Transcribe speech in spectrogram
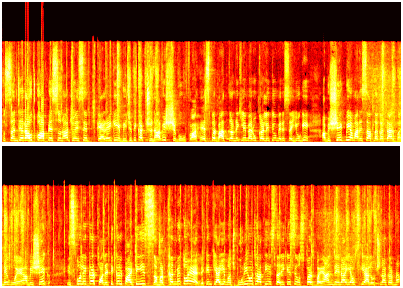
तो संजय राउत को आपने सुना, जो इसे कह रहे हैं कि ये बीजेपी का चुनावी शगुफा है। इस पर बात करने के लिए मैं रुक कर लेती हूँ। मेरे सहयोगी अभिषेक भी हमारे साथ लगातार बने हुए हैं। अभिषेक, इसको लेकर पॉलिटिकल पार्टी समर्थन में तो है, लेकिन क्या ये मजबूरी हो जाती है इस तरीके से उस पर बयान देना या उसकी आलोचना करना?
